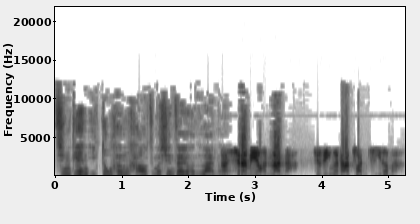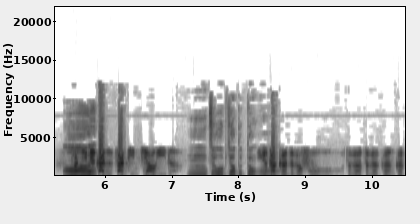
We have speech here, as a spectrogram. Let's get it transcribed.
金店一度很好，怎么现在又很烂啊哦？，现在没有很烂啦，就是因为它转机了嘛，哦它今天开始暂停交易的，嗯，这我比较不懂哦。因为它跟这个富这个这个跟跟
